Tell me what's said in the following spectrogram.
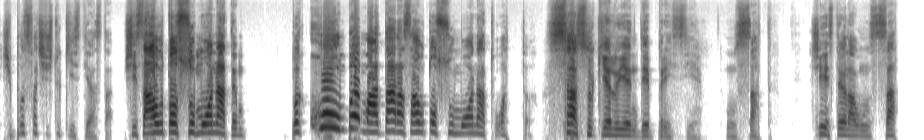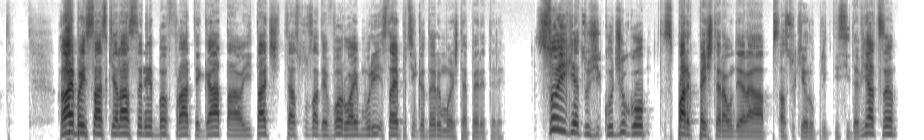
Și poți face și tu chestia asta. Și s-a autosumonat în... Bă, cum, bă, Madara s-a autosumonat? What the... Sasuke lui e în depresie. Un sat. Ce este ăla, un sat? Hai băi Sasuke, lasă-ne bă frate, gata, Itachi ți-a spus adevărul, ai murit, stai puțin că dărâmă ăștia peretele. Suigetsu și Kujugo sparg peștera unde era Sasuke-ul plictisit de viață,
